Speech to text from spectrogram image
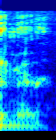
winner.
